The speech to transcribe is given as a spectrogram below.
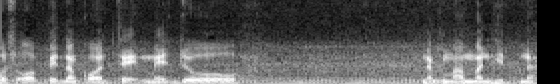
Naka-close open ng konti medyo nagmamanhid na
